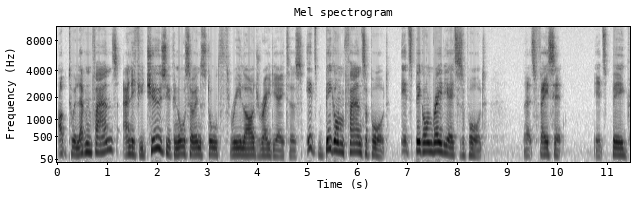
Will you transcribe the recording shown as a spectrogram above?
up to 11 fans, and if you choose, you can also install three large radiators. It's big on fan support, it's big on radiator support. Let's face it, it's big.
